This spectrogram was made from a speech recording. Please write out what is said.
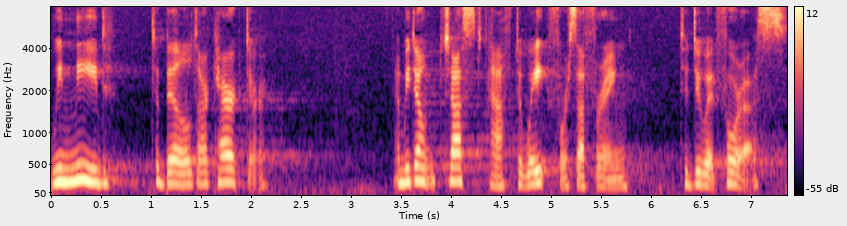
We need to build our character. And we don't just have to wait for suffering to do it for us.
